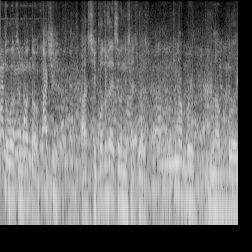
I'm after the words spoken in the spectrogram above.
কত বলছেন কত? আশি। আশি। কত চাইছে উনি শেষ মাস নব্বই। নব্বই।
